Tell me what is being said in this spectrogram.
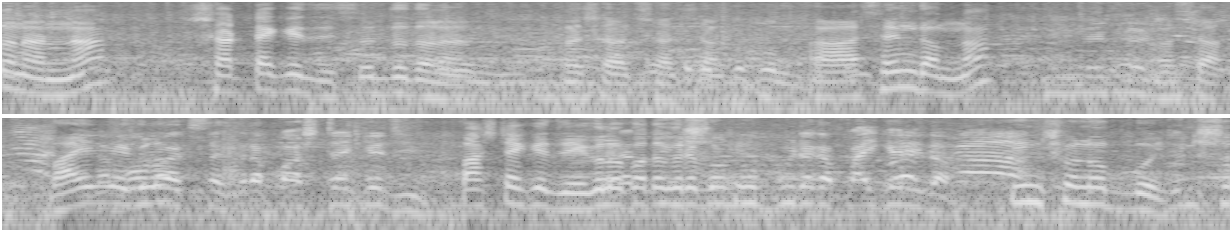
দানার। না? ষাটটা কেজি চোদ্দ দানার। আচ্ছা আচ্ছা আচ্ছা। সেম দাম না? আচ্ছা। ভাই এগুলো পাঁচটা কেজি। পাঁচটা কেজি এগুলো কত করে নব্বই টাকা পাইকারি দাম। তিনশো নব্বই। তিনশো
